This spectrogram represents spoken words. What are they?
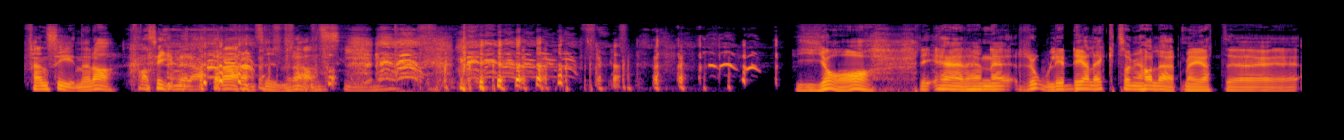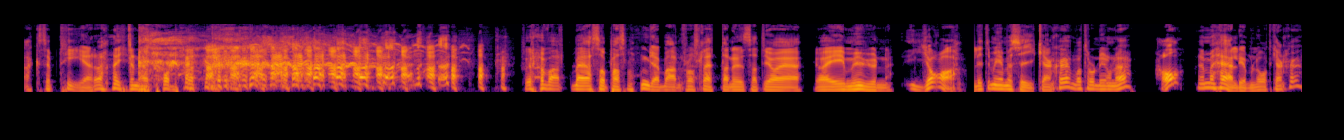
fanzinerna. Fanziner. Fanzinerna. Ja, det är en rolig dialekt som jag har lärt mig att eh, acceptera i den här podden. För jag har varit med så pass många band från Slätta nu så att jag är, jag är immun. Ja, lite mer musik kanske. Vad tror ni om det? Ja, En med Helium-låt kanske?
